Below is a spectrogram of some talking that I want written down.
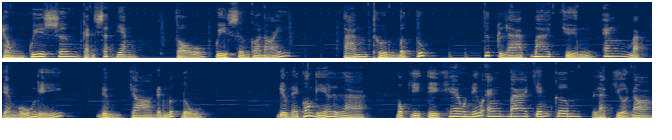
Trong Quy Sơn Cảnh Sách Văn, Tổ Quy Sơn có nói, tam thường bất túc, tức là ba chuyện ăn mặc và ngủ nghỉ, đừng cho đến mức đủ. Điều này có nghĩa là một vị tỳ kheo nếu ăn ba chén cơm là vừa no,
